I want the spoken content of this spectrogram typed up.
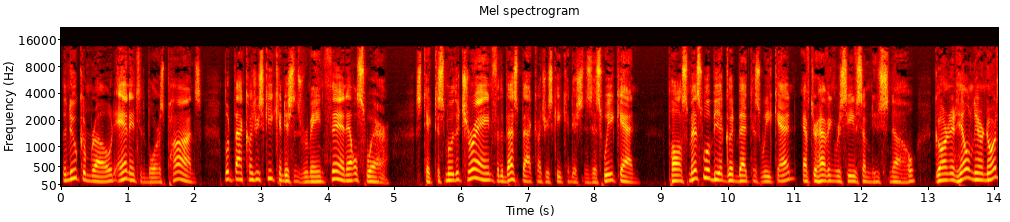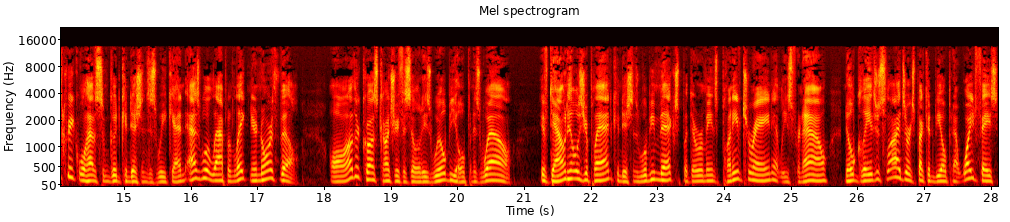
the Newcomb Road, and into the Boreas Ponds. But backcountry ski conditions remain thin elsewhere. Stick to smoother terrain for the best backcountry ski conditions this weekend. Paul Smiths will be a good bet this weekend after having received some new snow. Garnet Hill near North Creek will have some good conditions this weekend, as will Lapland Lake near Northville. All other cross country facilities will be open as well. If downhill is your plan, conditions will be mixed, but there remains plenty of terrain, at least for now. No glades or slides are expected to be open at Whiteface,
